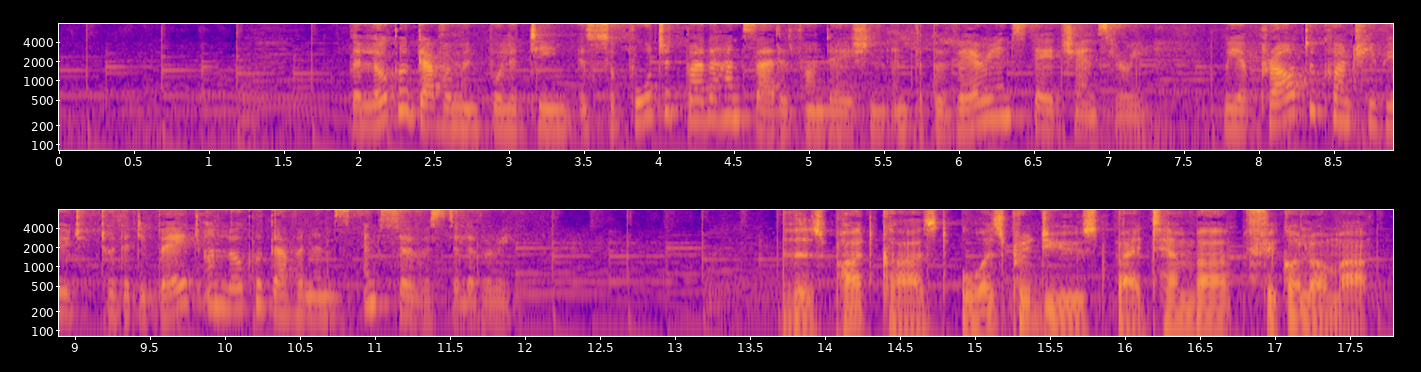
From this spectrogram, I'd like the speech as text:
The local government bulletin is supported by the Hanns Seidel Foundation and the Bavarian State Chancellery. We are proud to contribute to the debate on local governance and service delivery. This podcast was produced by Temba Fikoloma.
